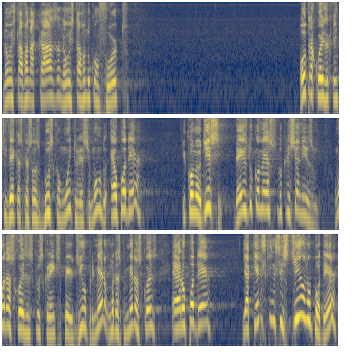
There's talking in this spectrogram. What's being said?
não estava na casa, não estava no conforto. Outra coisa que a gente vê que as pessoas buscam muito neste mundo é o poder. E como eu disse, desde o começo do cristianismo, uma das coisas que os crentes perdiam, primeiro, uma das primeiras coisas, era o poder. E aqueles que insistiam no poder,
